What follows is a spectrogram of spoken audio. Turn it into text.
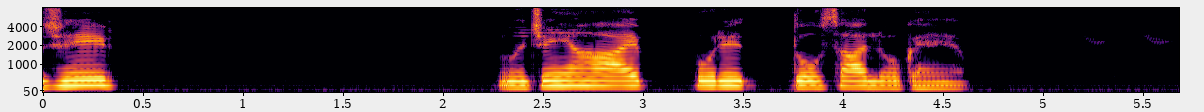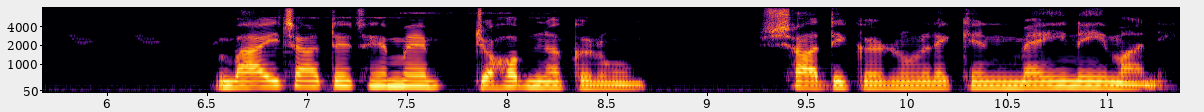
मुझे मुझे यहाँ आए पूरे दो साल हो गए हैं। भाई चाहते थे मैं जॉब ना करूँ शादी कर लूँ लेकिन मैं ही नहीं मानी।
